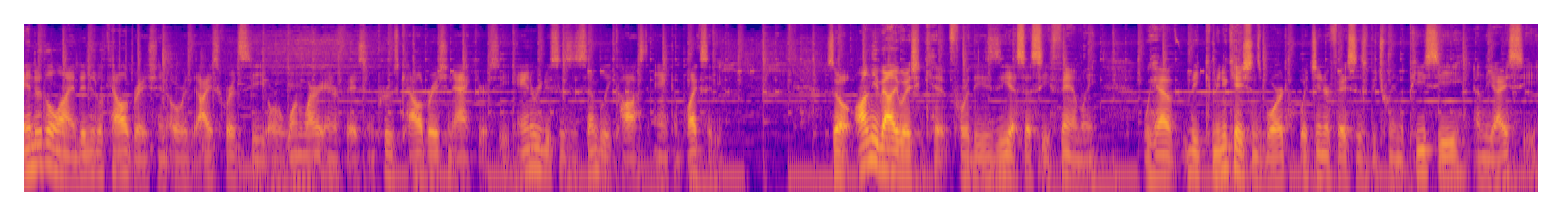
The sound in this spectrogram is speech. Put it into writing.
End-of-the-line digital calibration over the I2C or one-wire interface improves calibration accuracy and reduces assembly cost and complexity. So on the evaluation kit for the ZSSC family, we have the communications board, which interfaces between the PC and the IC.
